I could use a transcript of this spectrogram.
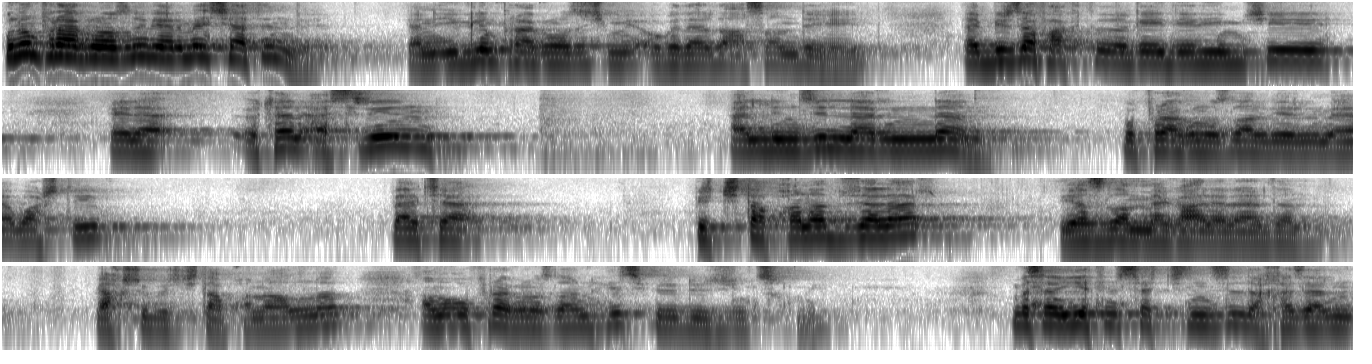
Bunun proqnozunu vermək çətindir. Yəni iqlim proqnozu kimi o qədər də asan deyil. Və bircə faktı da qeyd edeyim ki, elə ötən əsrin 50-ci illərindən bu proqnozlar verilməyə başlayıb. Bəlkə bir kitabxana düzələr, yazılan məqalələrdən yaxşı bir kitabxana alınar, amma o proqnozların heç biri düzgün çıxmayıb. Məsələn 78-ci ildə Xəzərin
